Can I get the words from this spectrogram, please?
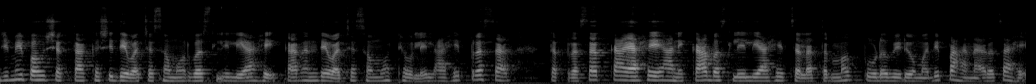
जी मी पाहू शकता कशी देवाच्या समोर बसलेली आहे. कारण देवाच्या समोर ठेवलेला आहे प्रसाद. तर प्रसाद काय आहे आणि का बसलेली आहे? चला तर मग पुढं व्हिडिओमध्ये पाहणारच आहे.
